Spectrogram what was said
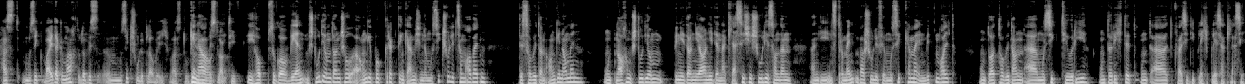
hast Musik weitergemacht oder bist ähm, Musikschule, glaube ich, warst du. Genau. Bist du aktiv? Ich, ich habe sogar während dem Studium dann schon ein Angebot gekriegt, in Garmisch in der Musikschule zum Arbeiten. Das habe ich dann angenommen und nach dem Studium bin ich dann ja nicht in einer klassischen Schule, sondern an die Instrumentenbauschule für Musikkammer in Mittenwald. Und dort habe ich dann äh, Musiktheorie unterrichtet und äh, quasi die Blechbläserklasse.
